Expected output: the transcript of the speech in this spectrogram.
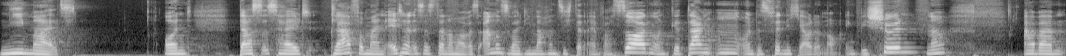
Niemals. Und das ist halt, klar, von meinen Eltern ist das dann nochmal was anderes, weil die machen sich dann einfach Sorgen und Gedanken und das finde ich ja dann auch irgendwie schön, ne? Aber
